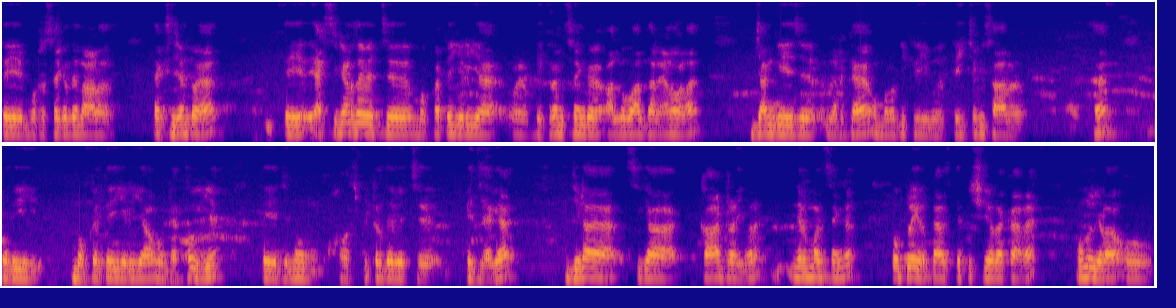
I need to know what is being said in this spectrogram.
ਤੇ ਮੋਟਰਸਾਈਕਲ ਦੇ ਨਾਲ ਐਕਸੀਡੈਂਟ ਹੋਇਆ। ਤੇ ਐਕਸੀਡੈਂਟ ਦੇ ਵਿੱਚ ਮੌਕੇ ਤੇ ਜਿਹੜੀ ਹੈ, ਉਹ ਵਿਕਰਮ ਸਿੰਘ ਆਲੋਵਾਲ ਦਾ ਰਹਿਣ ਵਾਲਾ ਜੰਗ ਏਜ ਲੜਕਾ ਹੈ। ਉਮਰ ਉਹਦੀ ਕਰੀਬ 23 24 ਸਾਲ ਹੈ। ਉਹਦੀ ਮੌਕੇ ਤੇ ਜਿਹੜੀ ਆ, ਉਹ ਡੈਥ ਹੋ ਗਈ ਹੈ ਤੇ ਜਿਹਨੂੰ ਹਸਪੀਟਲ ਦੇ ਵਿੱਚ ਭੇਜਿਆ ਗਿਆ। ਜਿਹੜਾ ਸੀਗਾ ਕਾਰ ਡਰਾਈਵਰ ਨਿਰਮਲ ਸਿੰਘ, ਉਹ ਪਲੇਅਰ ਪੈਲਸ ਦੇ ਪਿੱਛੇ ਉਹਦਾ ਘਰ ਹੈ। ਉਹਨੂੰ ਜਿਹੜਾ ਉਹ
